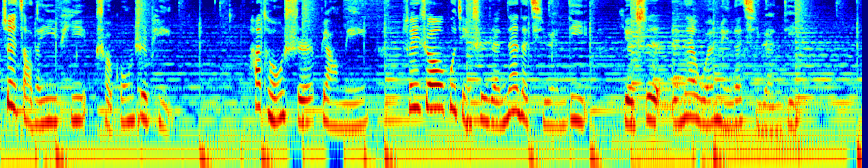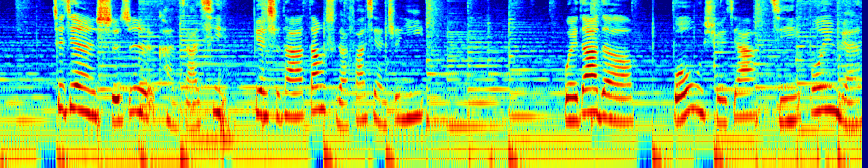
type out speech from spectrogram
最早的一批手工制品。它同时表明，非洲不仅是人类的起源地，也是人类文明的起源地。这件石质砍砸器便是他当时的发现之一。伟大的博物学家及播音员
